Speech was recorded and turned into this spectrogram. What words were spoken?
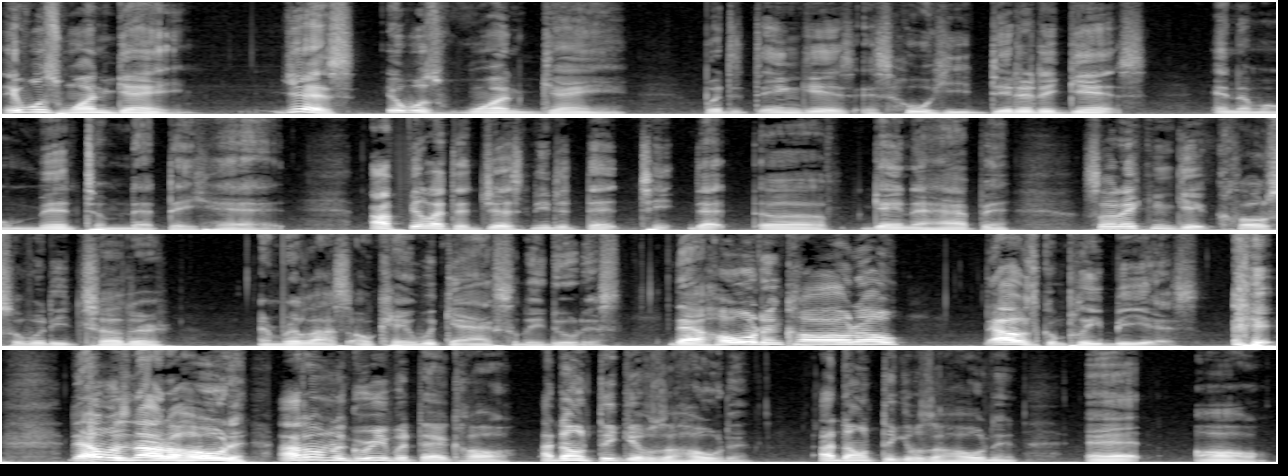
It was one game. Yes, it was one game. But the thing is, is who he did it against and the momentum that they had. I feel like they just needed that te- that uh, game to happen so they can get closer with each other and realize, okay, we can actually do this. That holding call though, that was complete BS. that was not a holding. I don't agree with that call. I don't think it was a holding. I don't think it was a holding at all.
